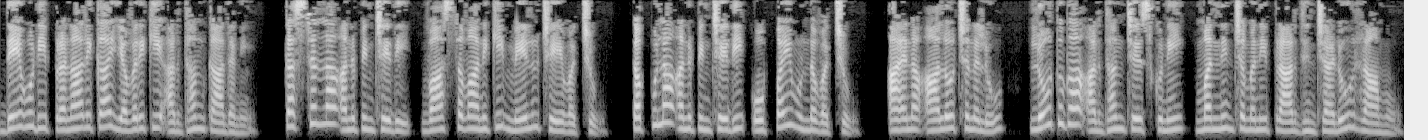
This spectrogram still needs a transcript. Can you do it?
దేవుడి ప్రణాళిక ఎవరికీ అర్థం కాదని. కష్టంలా అనిపించేది వాస్తవానికి మేలు చేయవచ్చు. తప్పులా అనిపించేది ఒప్పై ఉండవచ్చు. ఆయన ఆలోచనలు లోతుగా అర్థం చేసుకుని మన్నించమని ప్రార్థించాడు రాము.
